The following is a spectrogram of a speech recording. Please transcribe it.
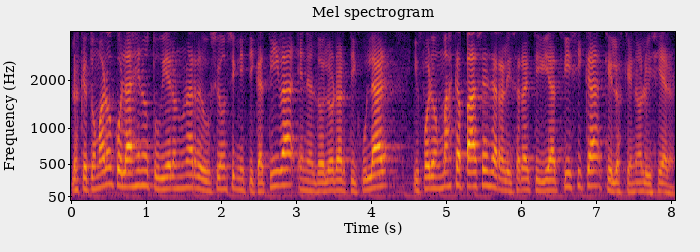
Los que tomaron colágeno tuvieron una reducción significativa en el dolor articular y fueron más capaces de realizar actividad física que los que no lo hicieron.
